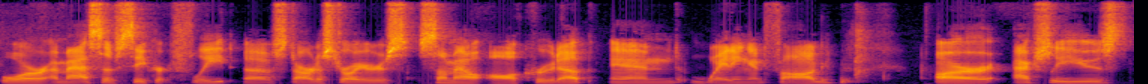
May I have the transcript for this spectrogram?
or a massive secret fleet of Star Destroyers, somehow all crewed up and waiting in fog, are actually used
